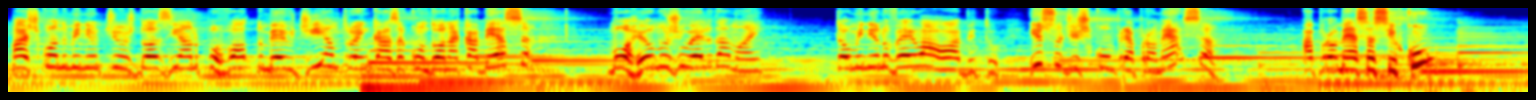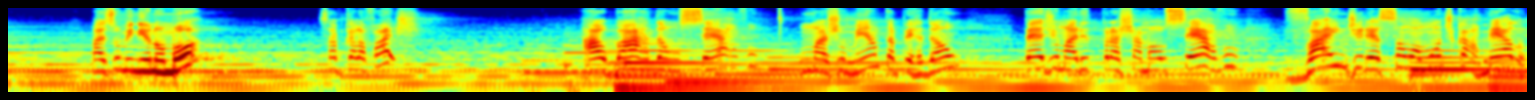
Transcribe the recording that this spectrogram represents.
Mas quando o menino tinha uns 12 anos, por volta do meio-dia, entrou em casa com dor na cabeça, morreu no joelho da mãe. Então o menino veio a óbito. Isso descumpre a promessa? A promessa se cumpre? Mas o menino morre? Sabe o que ela faz? Albarda um servo, uma jumenta, perdão, pede o marido para chamar o servo, vai em direção ao Monte Carmelo.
